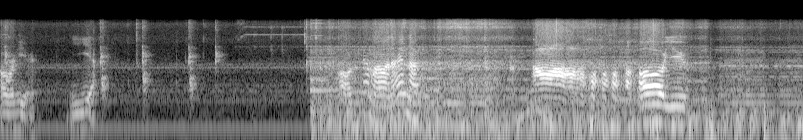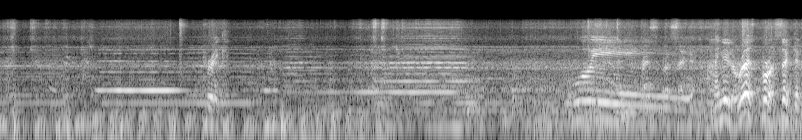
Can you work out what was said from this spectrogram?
Over here. Yeah. Oh, come on, I'm not... Ah, oh, ho, ho, ho, you... Prick. Wee... I need a rest for a second.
